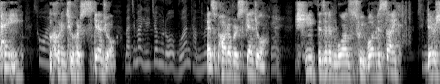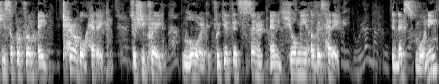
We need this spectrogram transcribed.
pain. According to her schedule. As part of her schedule, she visited Muan's Sweetwater site. There she suffered from a terrible headache. So she prayed, Lord, forgive this sinner and heal me of this headache. The next morning,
